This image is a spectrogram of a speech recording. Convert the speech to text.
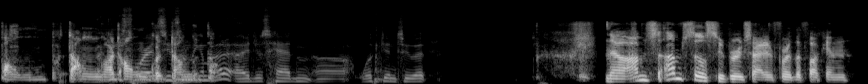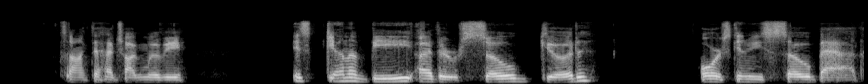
boom, dong, I dong, something. I just hadn't uh, looked into it. No, I'm I'm still super excited for the fucking Sonic the Hedgehog movie. It's gonna be either so good or it's gonna be so bad.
